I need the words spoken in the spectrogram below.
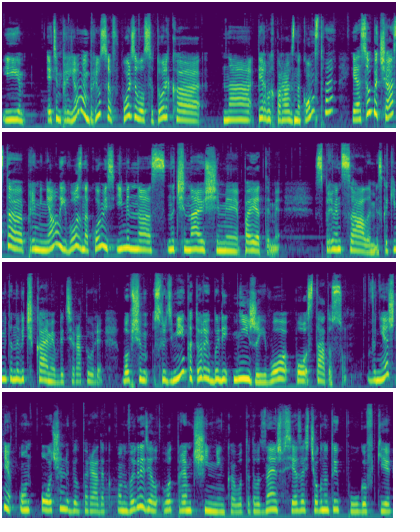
И этим приемом Брюсов пользовался только на первых порах знакомства и особо часто применял его, знакомясь именно с начинающими поэтами – с провинциалами, с какими-то новичками в литературе. В общем, с людьми, которые были ниже его по статусу. Внешне он очень любил порядок. Он выглядел вот прям чинненько. Вот это вот, знаешь, все застегнутые пуговки,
